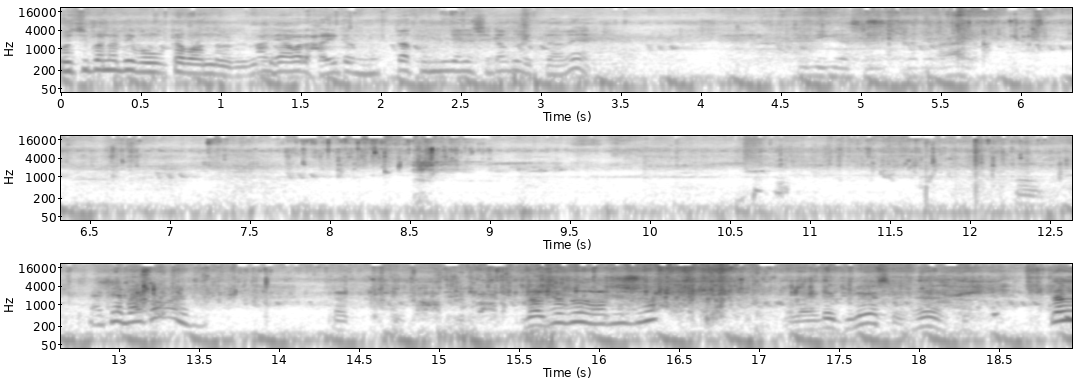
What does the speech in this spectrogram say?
কচি পানা দিয়ে মুখটা বন্ধ করে দিবি। আমার হাড়িটার মুখটা কোন দিকে আছে সেটাও তো দেখতে হবে এদিকে আছে মুখটা ভাই। আচ্ছা। লাইনটা ঝুলে গেছে? চল।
